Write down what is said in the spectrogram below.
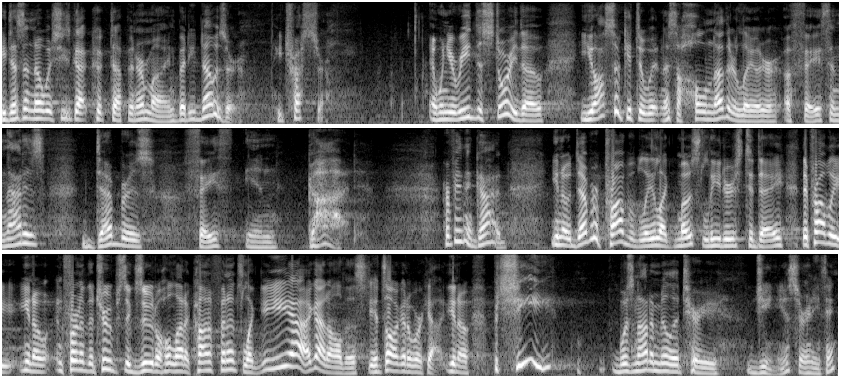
He doesn't know what she's got cooked up in her mind, but he knows her. He trusts her. And when you read the story, though, you also get to witness a whole nother layer of faith, and that is Deborah's faith in God. Her faith in God. You know, Deborah probably, like most leaders today, they probably, you know, in front of the troops exude a whole lot of confidence, like, yeah, I got all this. It's all going to work out, you know. But she was not a military genius or anything.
